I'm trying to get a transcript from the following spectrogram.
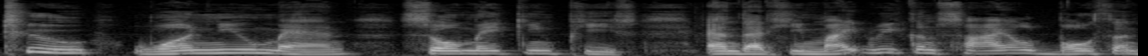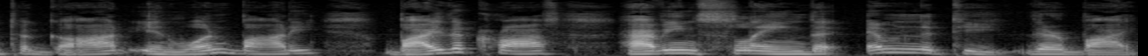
two one new man, so making peace, and that he might reconcile both unto God in one body by the cross, having slain the enmity thereby.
